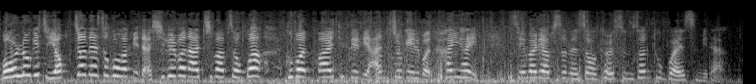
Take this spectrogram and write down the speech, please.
멀로 기수 역전에 성공합니다. 11번 아침 함성과 9번 파이팅 데디 안쪽에 1번 하이하이 세 마리 앞서면서 결승선 통과했습니다.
